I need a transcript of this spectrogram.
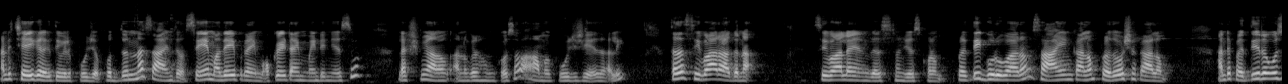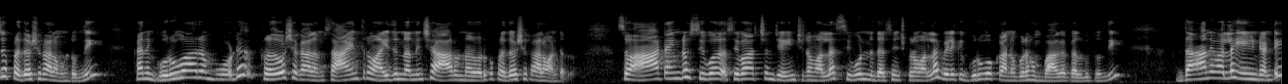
అంటే చేయగలిగితే వీళ్ళు పూజ. పొద్దున్న సాయంత్రం సేమ్ అదే టైం ఒకే టైం మెయింటైన్ చేస్తూ లక్ష్మి అను అనుగ్రహం కోసం ఆమె పూజ చేయాలి. తర్వాత శివారాధన శివాలయాన్ని దర్శనం చేసుకోవడం. ప్రతి గురువారం సాయంకాలం ప్రదోషకాలం. అంటే ప్రతిరోజు ప్రదోషకాలం ఉంటుంది. కానీ గురువారం పూట ప్రదోషకాలం సాయంత్రం ఐదున్నర నుంచి ఆరున్నర వరకు ప్రదోషకాలం అంటారు. సో ఆ టైంలో శివ శివార్చన చేయించడం వల్ల శివుడిని దర్శించుకోవడం వల్ల వీళ్ళకి గురువు ఒక అనుగ్రహం బాగా కలుగుతుంది. దానివల్ల ఏంటంటే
